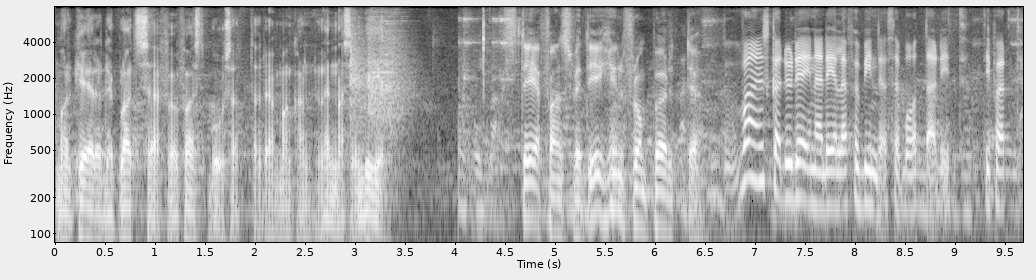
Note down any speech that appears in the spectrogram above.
markerade platser för fastbosatta där man kan lämna sin bil. Stefan Svetihin från Pörte. Vad önskar du dig när det gäller förbindelsebåtar dit till Pörte?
